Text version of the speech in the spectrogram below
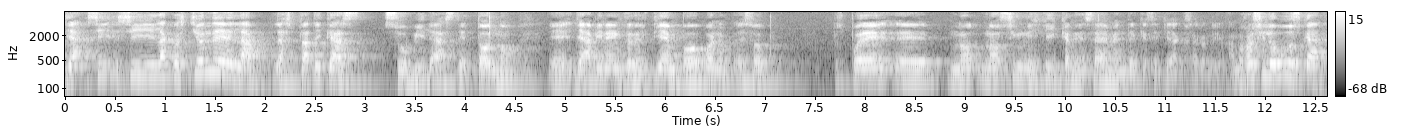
ya si, si, la cuestión de las pláticas subidas de tono eh, ya vienen con el tiempo, bueno, eso pues puede, eh, no, no, significa necesariamente que se quiera acostar contigo. A lo mejor sí lo busca,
